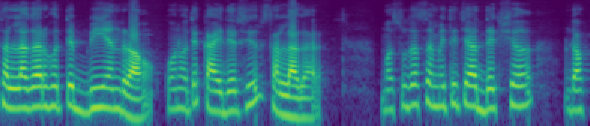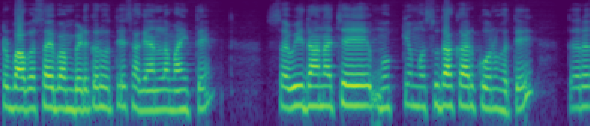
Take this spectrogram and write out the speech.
सल्लागार होते बी एन राव. कोण होते? कायदेशीर सल्लागार. मसुदा समितीचे अध्यक्ष डॉक्टर बाबासाहेब आंबेडकर होते सगळ्यांना माहिती आहे. संविधानाचे मुख्य मसुदाकार कोण होते? तर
